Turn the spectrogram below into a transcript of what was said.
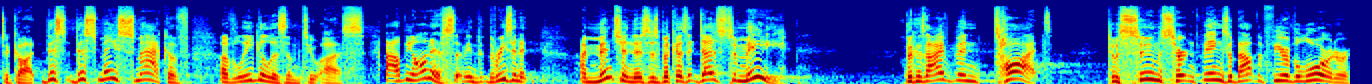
to God. This, this may smack of, of legalism to us. I'll be honest. I mean, the reason it, I mention this is because it does to me. Because I've been taught to assume certain things about the fear of the Lord or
